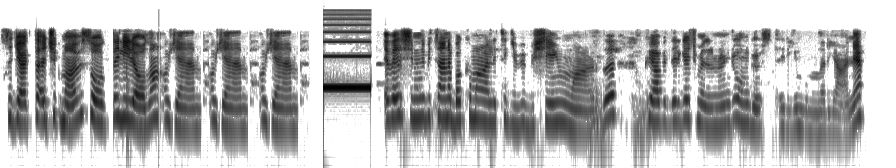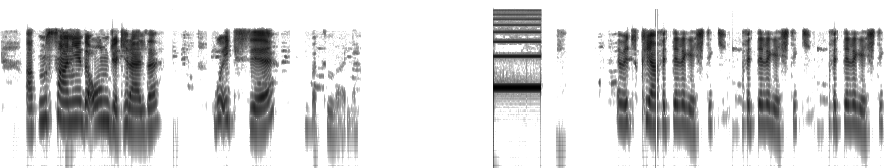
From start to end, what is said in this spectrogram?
sıcakta açık mavi soğukta lila olan ojem, ojem, ojem. Evet şimdi bir tane bakım aleti gibi bir şeyim vardı. Kıyafetleri geçmeden önce onu göstereyim bunları yani. 60 saniyede olmayacak herhalde. Bu ikisi bakın böyle. Evet kıyafetlere geçtik. Kıyafetlere geçtik. Kıyafetlere geçtik.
